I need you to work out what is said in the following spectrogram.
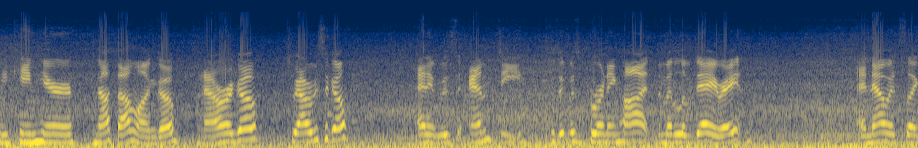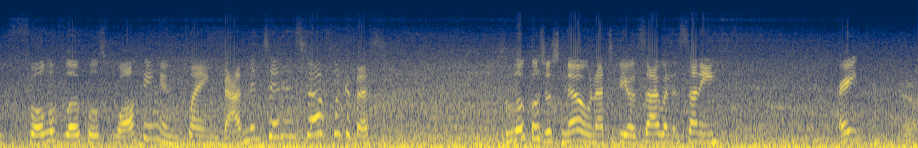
We came here not that long ago, an hour ago, two hours ago, and it was empty because it was burning hot in the middle of day, right? And now it's like full of locals walking and playing badminton and stuff. Look at this. So locals just know not to be outside when it's sunny. Right? Yeah.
